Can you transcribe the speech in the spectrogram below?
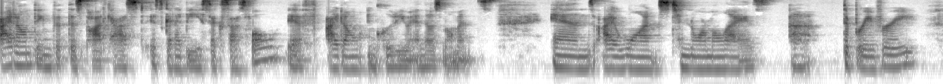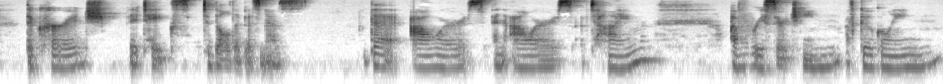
I don't think that this podcast is going to be successful if I don't include you in those moments. And I want to normalize uh, the bravery, the courage it takes to build a business, the hours and hours of time of researching, of Googling,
